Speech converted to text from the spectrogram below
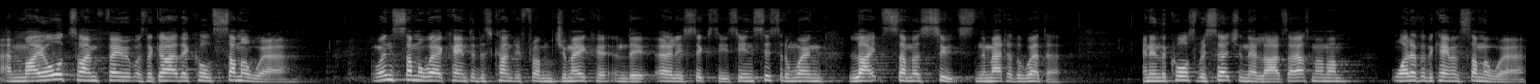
and my all time favorite was the guy they called Summerwear. When Summerwear came to this country from Jamaica in the early 60s, he insisted on wearing light summer suits no matter the weather. And in the course of researching their lives, I asked my mum, whatever became of Summerwear?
